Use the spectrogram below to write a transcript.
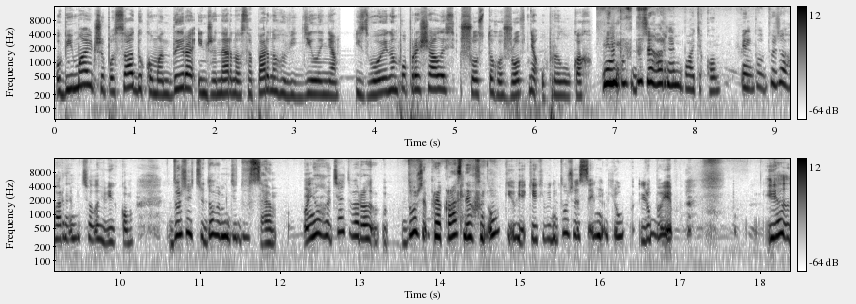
обіймаючи посаду командира інженерно-саперного відділення. Із воїном попрощались 6 жовтня у Прилуках. Він був дуже гарним батьком, він був дуже гарним чоловіком, дуже чудовим дідусем. У нього четверо дуже прекрасних внуків, яких він дуже сильно люб- любив. І я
